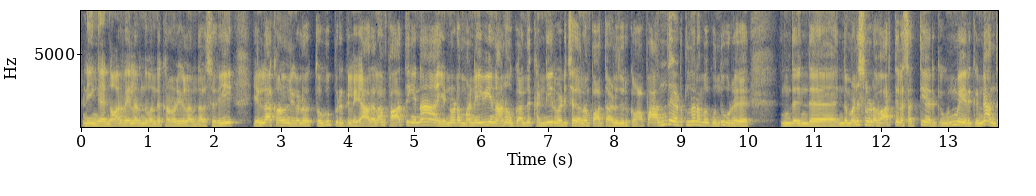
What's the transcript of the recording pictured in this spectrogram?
நீங்கள் நார்வேலேருந்து வந்த காணொலிகளாக இருந்தாலும் சரி எல்லா காணொலிகளோட தொகுப்பு இருக்கு இல்லையா? அதெல்லாம் பார்த்தீங்கன்னா என்னோட மனைவியும் நானும் உட்காந்து கண்ணீர் வடித்து அதெல்லாம் பார்த்து அழுதுருக்கோம். அப்போ அந்த இடத்துல நமக்கு வந்து ஒரு இந்த இந்த இந்த மனுஷனோட வார்த்தையில் சத்தியம் இருக்குது உண்மை இருக்குன்னு அந்த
